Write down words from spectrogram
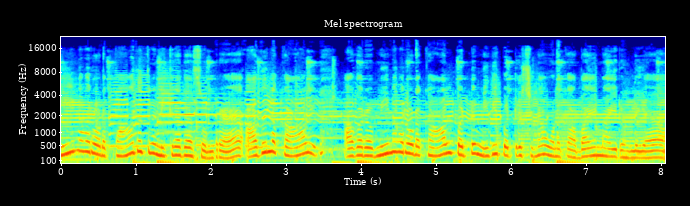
மீனவரோட பாதத்தில் நிற்கிறதா சொல்கிற அதில் கால் அவர் மீனவரோட கால் பட்டு மிதி பட்டுருச்சுன்னா உனக்கு அபாயமாயிரும் இல்லையா?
